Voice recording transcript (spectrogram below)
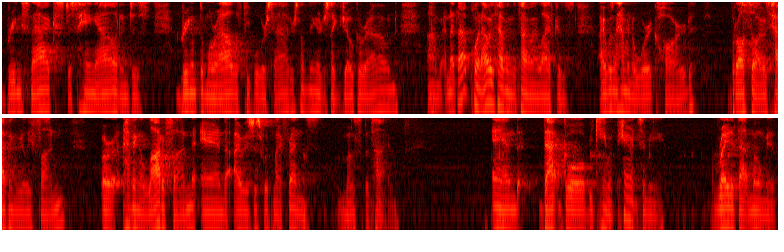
bring snacks, just hang out and just bring up the morale if people were sad or something, or just like joke around. Um, and at that point, I was having the time of my life because I wasn't having to work hard, but also I was having really fun or having a lot of fun, and I was just with my friends most of the time. And that goal became apparent to me right at that moment,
